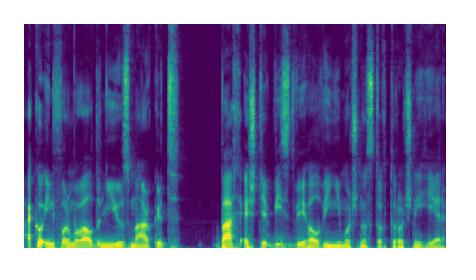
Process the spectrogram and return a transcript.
Ako informoval The News Market, Bach ešte vyzdvihol výnimočnosť tohto ročných hier.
